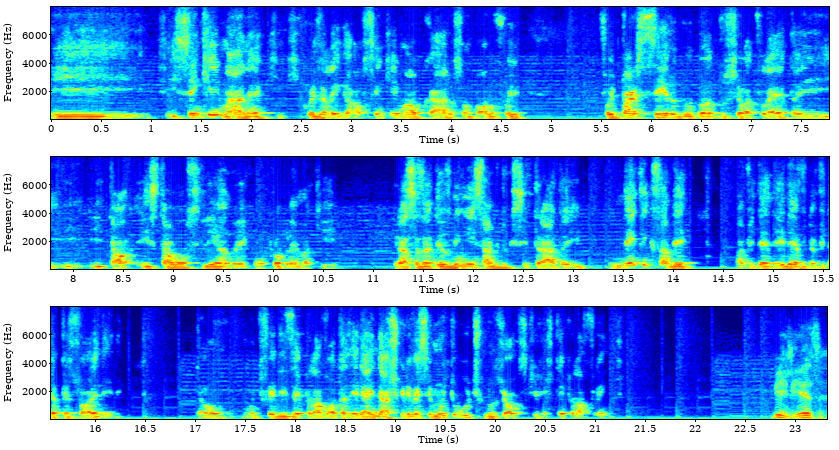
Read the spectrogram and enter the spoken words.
e, e sem queimar, né? Que, que, coisa legal, sem queimar o cara, o São Paulo foi, foi parceiro do, do, do seu atleta e, e, e, tal, e está auxiliando aí com o problema que, graças a Deus, ninguém sabe do que se trata e nem tem que saber. A vida é dele, a vida pessoal é dele. Então, muito feliz aí pela volta dele. Ainda acho que ele vai ser muito útil nos jogos que a gente tem pela frente. Beleza.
